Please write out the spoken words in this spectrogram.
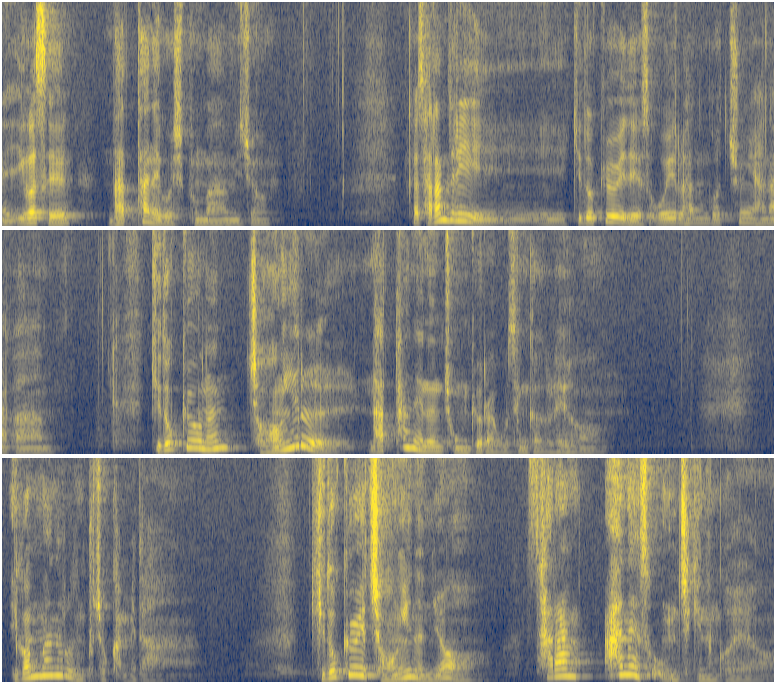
예, 이것을 나타내고 싶은 마음이죠. 그러니까 사람들이 기독교에 대해서 오해를 하는 것 중에 하나가 기독교는 정의를 나타내는 종교라고 생각을 해요. 이것만으로는 부족합니다. 기독교의 정의는요, 사랑 안에서 움직이는 거예요.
